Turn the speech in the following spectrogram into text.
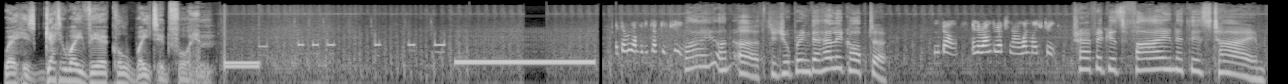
where his getaway vehicle waited for him. Why on earth did you bring the helicopter? Traffic is fine at this time.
